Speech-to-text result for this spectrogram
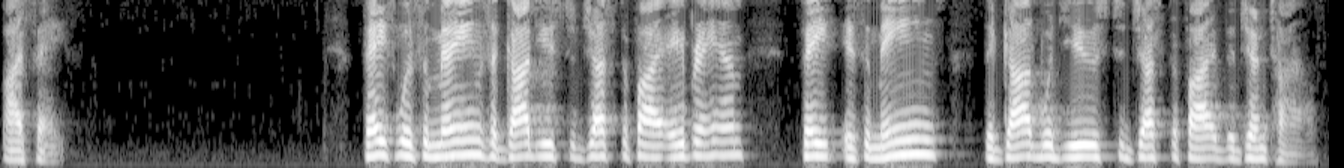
by faith. Faith was the means that God used to justify Abraham. Faith is the means that God would use to justify the Gentiles.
